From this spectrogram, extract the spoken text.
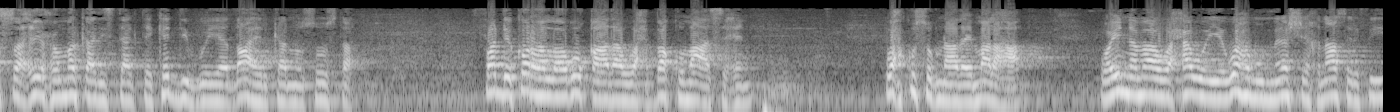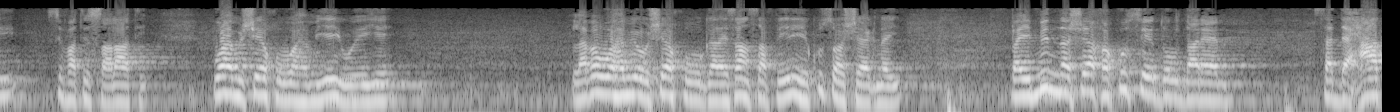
Asaxiixu markaad istaagta kadib weeye daahirka nusuusta. Fadhi kor ha loogu qaadaa waxba kuma asixin wax ku sugnaaday ma laha. Wa inamaa waxaa weeye wahmu min asheekh naasir fii sifati salaati. Wahmi sheekhu wahmiyey weeye. Laba wahmi oo sheekhu uu galay saan safiinihii ku soo sheegnay bay midna sheekha ku sii duldareen saddexaad.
